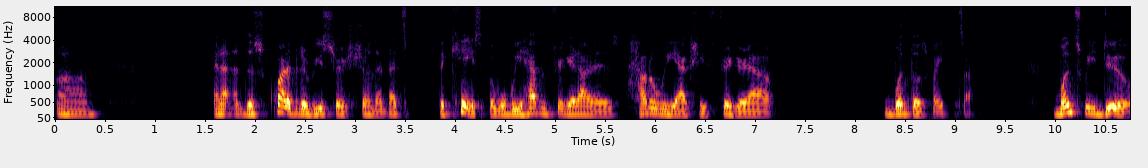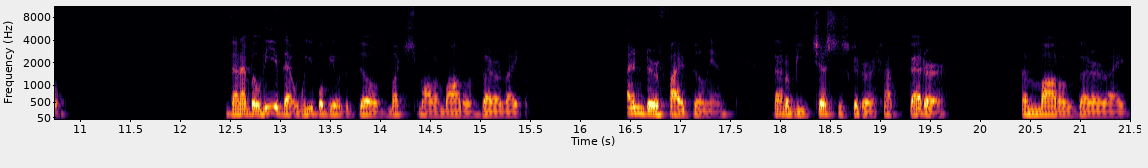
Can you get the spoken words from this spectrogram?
Um, and I, there's quite a bit of research showing that that's the case. But what we haven't figured out is how do we actually figure out what those weights are? Once we do, then I believe that we will be able to build much smaller models that are like under 5 billion that'll be just as good or if not better than models that are like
